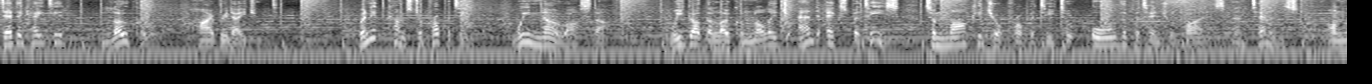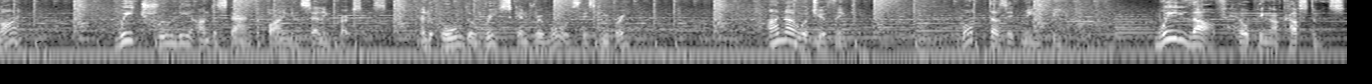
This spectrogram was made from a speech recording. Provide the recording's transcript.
dedicated, local, hybrid agent? When it comes to property, we know our stuff. We got the local knowledge and expertise to market your property to all the potential buyers and tenants online. We truly understand the buying and selling process and all the risk and rewards this can bring. I know what you're thinking. What does it mean for you? We love helping our customers.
